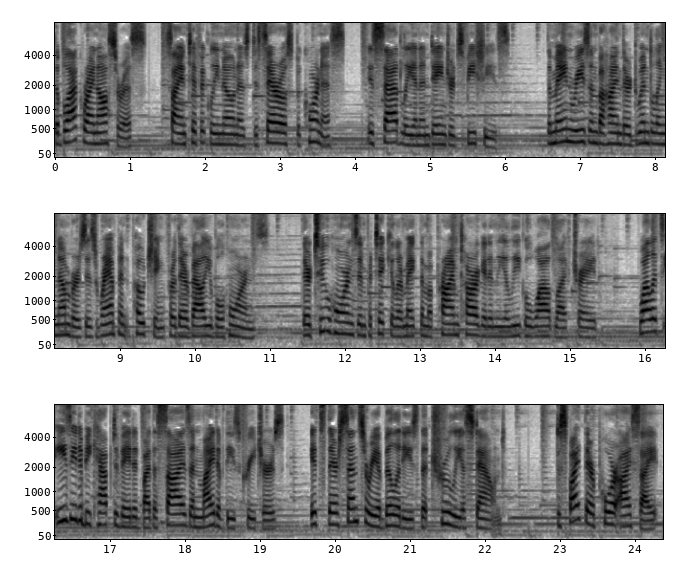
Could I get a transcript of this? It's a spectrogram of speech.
The black rhinoceros, scientifically known as Diceros bicornis, is sadly an endangered species. The main reason behind their dwindling numbers is rampant poaching for their valuable horns. Their two horns in particular make them a prime target in the illegal wildlife trade. While it's easy to be captivated by the size and might of these creatures, it's their sensory abilities that truly astound. Despite their poor eyesight,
